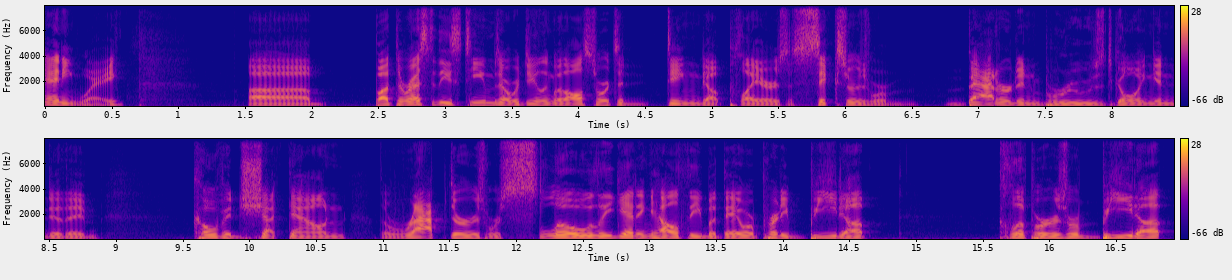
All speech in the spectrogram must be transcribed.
anyway. Uh, but the rest of these teams that were dealing with all sorts of dinged up players, the Sixers were battered and bruised going into the COVID shutdown. The Raptors were slowly getting healthy, but they were pretty beat up. Clippers were beat up.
